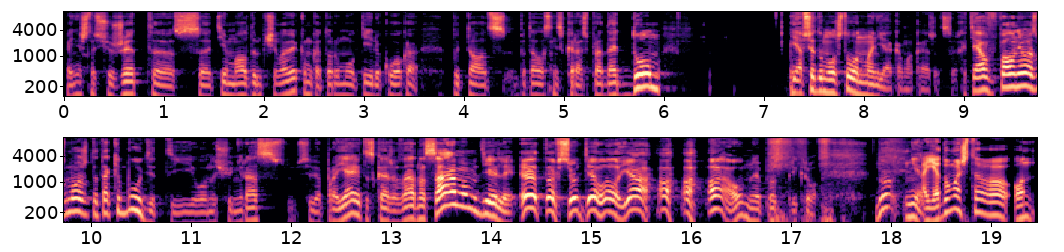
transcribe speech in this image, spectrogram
конечно, сюжет э, с тем молодым человеком, которому Кейли Кока пыталась, пыталась несколько раз продать дом, я все думал, что он маньяком окажется. Хотя вполне возможно, так и будет. И он еще не раз себя проявит и скажет, а на самом деле это все делал я. А он меня просто прикрыл. Ну, нет. А я думаю, что он,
